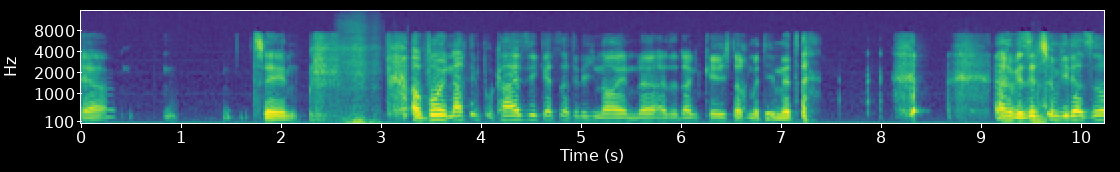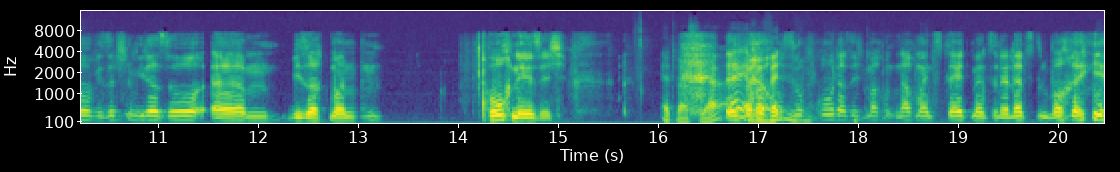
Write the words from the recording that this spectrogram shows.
ja. Zehn. Obwohl nach dem Pokalsieg jetzt natürlich neun, ne? Also dann gehe ich doch mit ihm mit. Ach, wir sind ja. schon wieder so, wir sind schon wieder so, ähm, wie sagt man, hochnäsig. Etwas, ja. Ich Ey, bin wenn... so froh, dass ich nach meinen Statements in der letzten Woche hier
